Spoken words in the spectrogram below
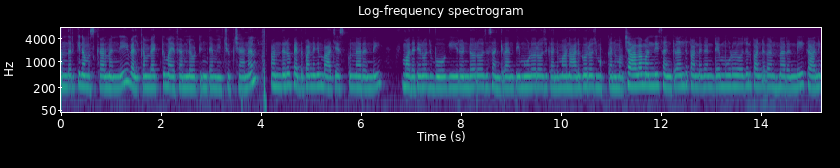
అందరికీ నమస్కారం అండి welcome back to my family outing time YouTube channel అందరూ పెద్ద పండుగను బాగా చేసుకున్నారండి. మొదటి రోజు భోగి రెండో రోజు సంక్రాంతి మూడో రోజు కనుమ నాలుగో రోజు ముక్కనుమ. చాలా మంది సంక్రాంతి పండుగ అంటే మూడు రోజుల పండుగ అంటున్నారండి. కానీ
